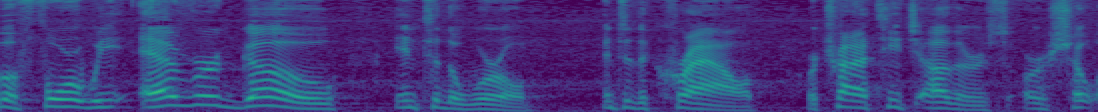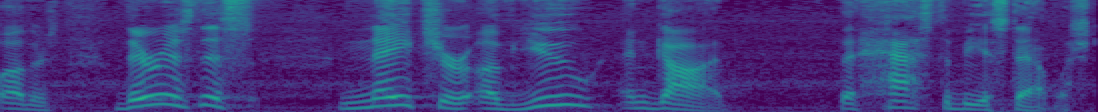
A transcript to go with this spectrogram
before we ever go into the world, into the crowd, or try to teach others or show others. There is this nature of you and God that has to be established.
